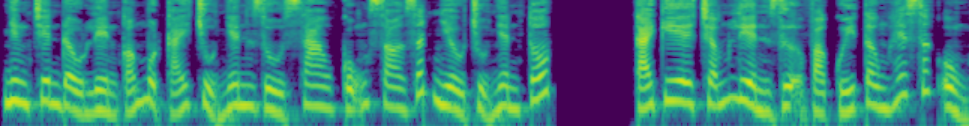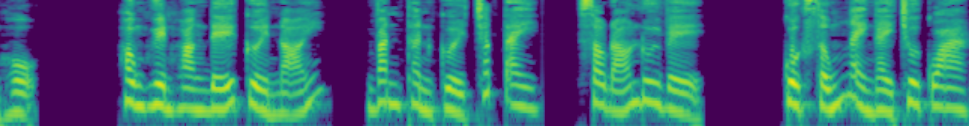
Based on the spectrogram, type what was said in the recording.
nhưng trên đầu liền có một cái chủ nhân dù sao cũng so rất nhiều chủ nhân tốt. Cái kia chấm liền dựa vào quý tông hết sức ủng hộ. Hồng Huyền Hoàng đế cười nói, Văn Thần cười chắp tay, sau đó lui về. Cuộc sống ngày ngày trôi qua,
